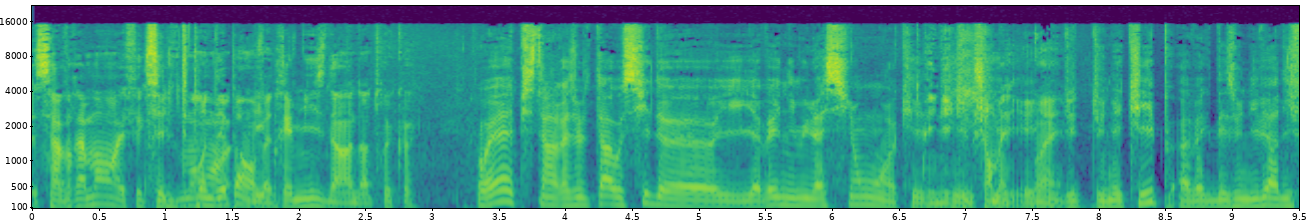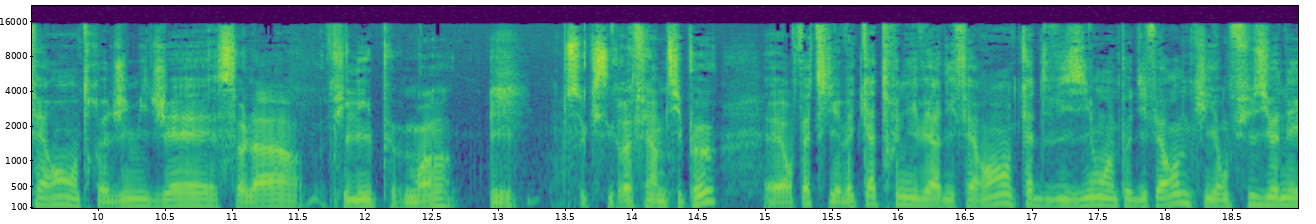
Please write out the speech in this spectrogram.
ça a vraiment effectivement point de départ, en les fait. prémices d'un d'un truc. ouais. Ouais, et puis c'était un résultat aussi de. Il y avait une émulation euh, qui Une qui- équipe Ouais. du- d'une équipe avec des univers différents entre Jimmy J, Solar, Philippe, moi et ceux qui se greffaient un petit peu. Et en fait, il y avait quatre univers différents, quatre visions un peu différentes qui ont fusionné.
